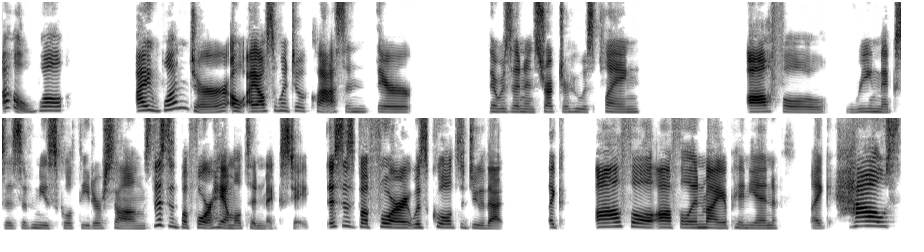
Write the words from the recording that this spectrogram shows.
oh, well, I wonder. Oh, I also went to a class and there there was an instructor who was playing awful remixes of musical theater songs. This is before Hamilton mixtape. This is before it was cool to do that. Like awful, awful in my opinion, like house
